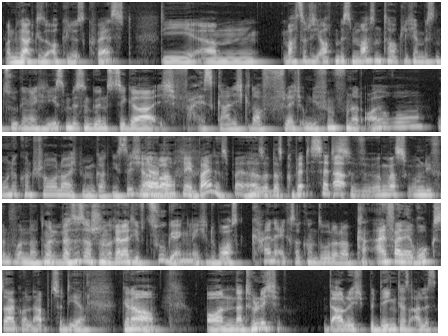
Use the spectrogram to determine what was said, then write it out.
Und wie gesagt, diese Oculus Quest, die ähm, macht es natürlich auch ein bisschen massentauglicher, ein bisschen zugänglicher, die ist ein bisschen günstiger. Ich weiß gar nicht genau, vielleicht um die 500 Euro ohne Controller, ich bin mir gerade nicht sicher. Ja, aber, doch, nee, beides. beides. Hm? Also das komplette Set ja. ist irgendwas um die 500. Das ist auch schon relativ zugänglich du brauchst keine extra Konsole. Oder Einfach in den Rucksack und ab zu dir. Genau. Und natürlich dadurch bedingt, dass alles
